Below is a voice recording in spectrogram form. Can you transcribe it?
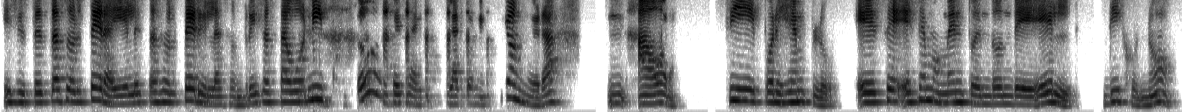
Y si usted está soltera y él está soltero y la sonrisa está bonita, pues ahí la conexión, ¿verdad? Mm, ahora, si, por ejemplo, ese, ese momento en donde él dijo, no,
